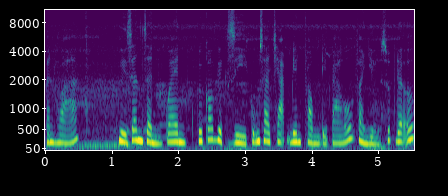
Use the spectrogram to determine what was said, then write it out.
văn hóa, người dân dần quen cứ có việc gì cũng ra trạm biên phòng để báo và nhờ giúp đỡ.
